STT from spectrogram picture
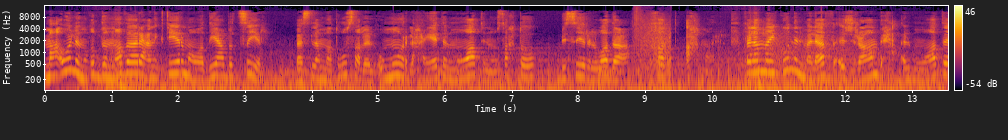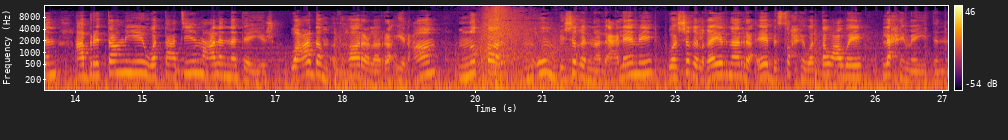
معقول نغض النظر عن كتير مواضيع بتصير بس لما توصل الأمور لحياة المواطن وصحته بصير الوضع خط أحمر. فلما يكون الملف إجرام بحق المواطن عبر التعمية والتعتيم على النتائج وعدم إظهارها للرأي العام منضطر نقوم بشغلنا الإعلامي وشغل غيرنا الرقابة الصحي والتوعوي لحماية الناس.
